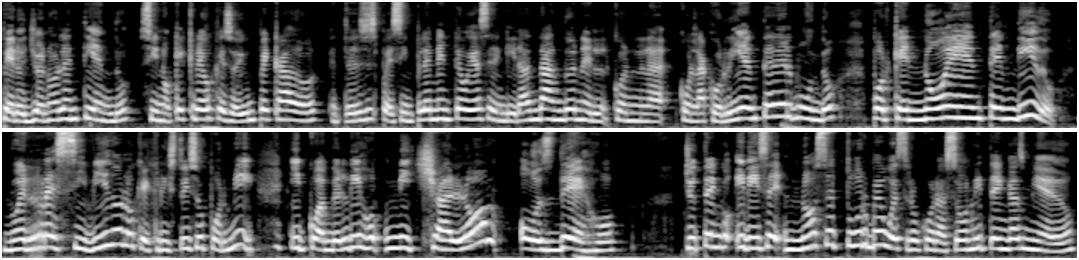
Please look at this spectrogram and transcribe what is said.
pero yo no lo entiendo, sino que creo que soy un pecador, entonces pues simplemente voy a seguir andando en el, con, la, con la corriente del mundo porque no he entendido, no he recibido lo que Cristo hizo por mí. Y cuando Él dijo, mi shalom os dejo, yo tengo, y dice, no se turbe vuestro corazón ni tengas miedo,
